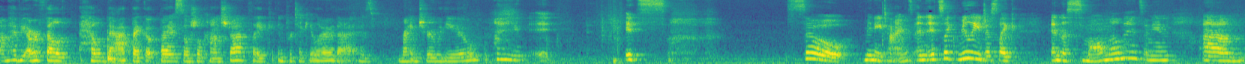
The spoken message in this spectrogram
Um, have you ever felt held back by by a social construct, like in particular, that has rang true with you? I mean, it, it's so many times, and it's like really just like in the small moments. I mean, um,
